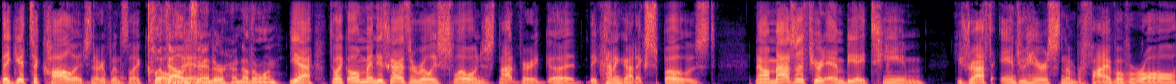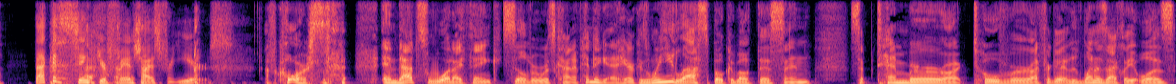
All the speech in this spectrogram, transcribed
They get to college and everyone's like, Cliff oh, Alexander, man. another one. Yeah. They're like, oh man, these guys are really slow and just not very good. They kind of got exposed. Now imagine if you're an NBA team, you draft Andrew Harrison number five overall. That could sink your franchise for years. Of course. And that's what I think Silver was kind of hinting at here. Because when he last spoke about this in September or October, I forget when exactly it was,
